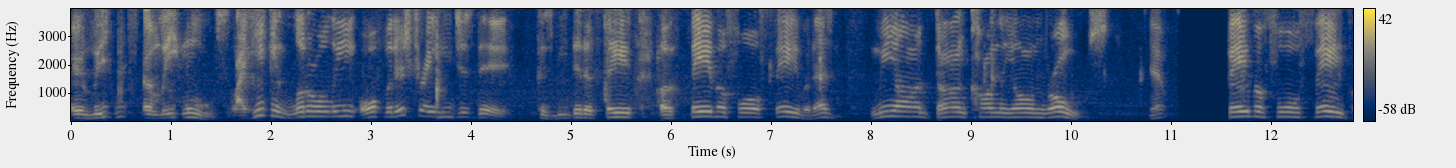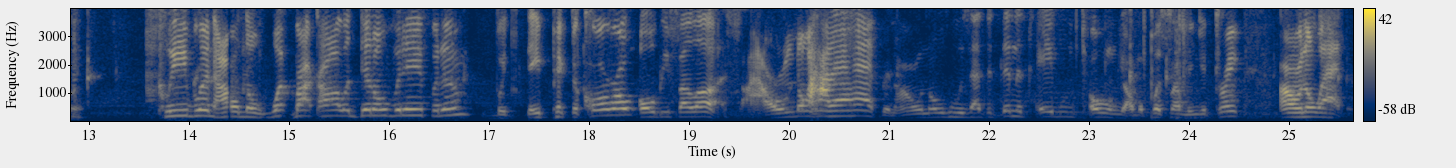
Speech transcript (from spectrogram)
elite elite moves. Like he can literally off of this trade he just did, because we did a favor a favor for a favor. That's Leon Don Corleone Rose. Yep. Favor for favor. Cleveland, I don't know what Brock Aller did over there for them, but they picked a Coro, Obi fell us. I don't know how that happened. I don't know who was at the dinner table. He told him, y'all gonna put something in your drink. I don't know what happened.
